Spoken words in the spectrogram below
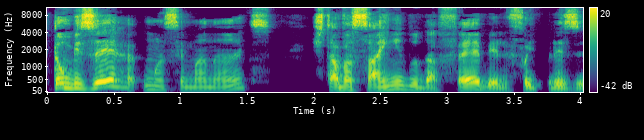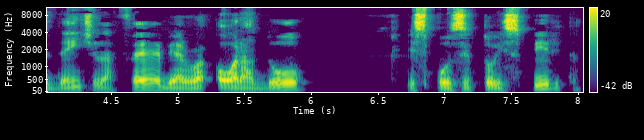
Então Bezerra, uma semana antes, estava saindo da FEB, ele foi presidente da FEB, era orador, expositor espírita,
